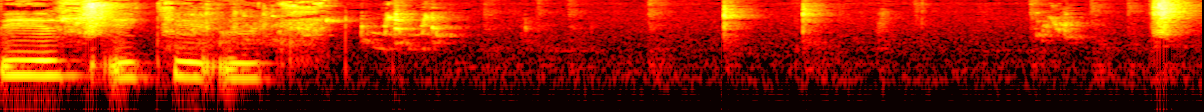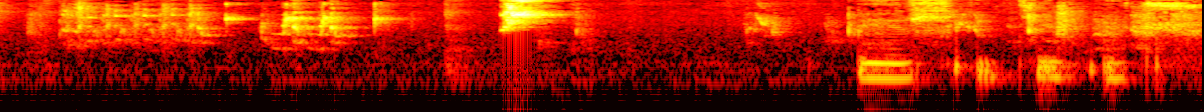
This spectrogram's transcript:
1, 2, 3, Bir, iki, üç,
